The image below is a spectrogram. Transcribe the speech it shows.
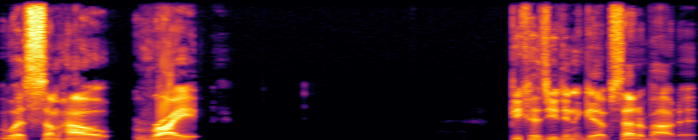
was somehow right because you didn't get upset about it.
